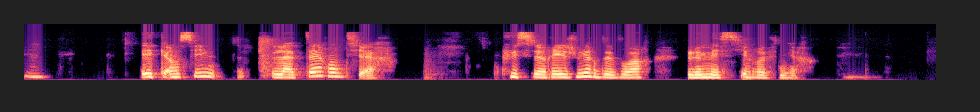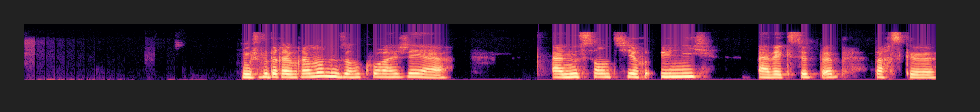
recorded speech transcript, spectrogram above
Mm et qu'ainsi la terre entière puisse se réjouir de voir le Messie revenir. Donc je voudrais vraiment nous encourager à, à nous sentir unis avec ce peuple parce que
